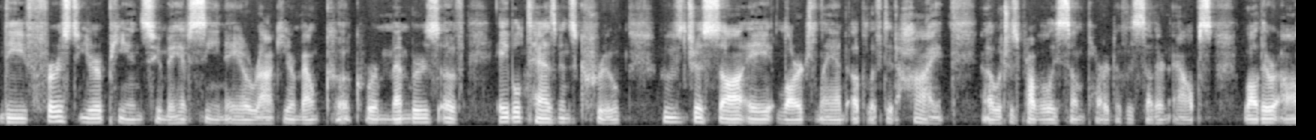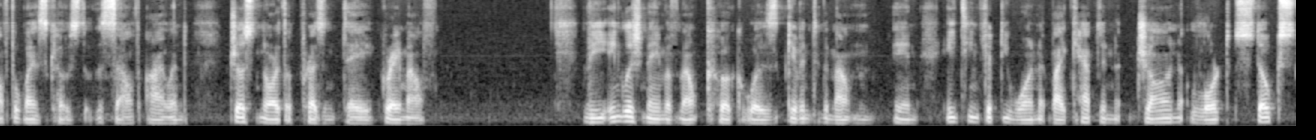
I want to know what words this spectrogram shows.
The first Europeans who may have seen Aoraki or Mount Cook were members of Abel Tasman's crew who just saw a large land uplifted high, uh, which was probably some part of the southern Alps, while they were off the west coast of the South Island, just north of present day Greymouth. The English name of Mount Cook was given to the mountain in 1851 by Captain John Lort Stokes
